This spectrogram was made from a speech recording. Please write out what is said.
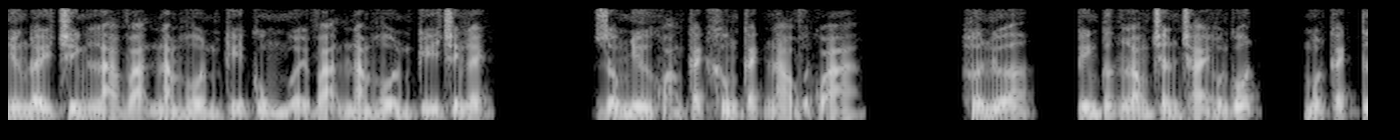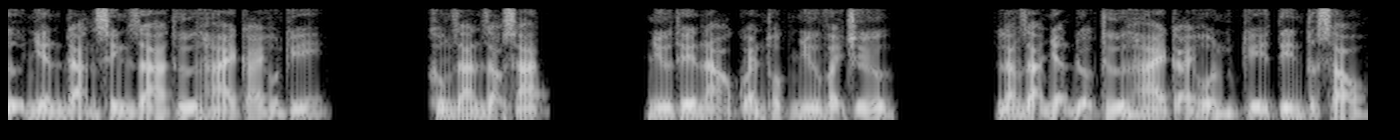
nhưng đây chính là vạn năm hồn kỹ cùng mười vạn năm hồn kỹ trên lệnh giống như khoảng cách không cách nào vượt qua. Hơn nữa, kinh cước long chân trái hồn cốt, một cách tự nhiên đạn sinh ra thứ hai cái hồn kỹ. Không gian rào sát. Như thế nào quen thuộc như vậy chứ? Lăng dạ nhận được thứ hai cái hồn kỹ tin tức sau,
